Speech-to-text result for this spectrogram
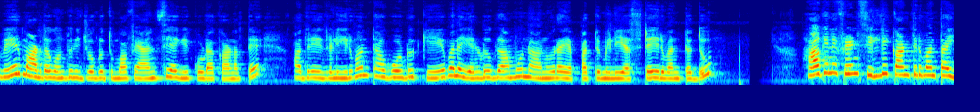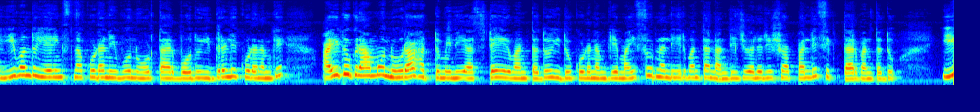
ವೇರ್ ಮಾಡಿದಾಗಂತೂ ನಿಜವಾಗ್ಲೂ ತುಂಬ ಫ್ಯಾನ್ಸಿಯಾಗಿ ಕೂಡ ಕಾಣುತ್ತೆ. ಆದರೆ ಇದರಲ್ಲಿ ಇರುವಂತಹ ಗೋಲ್ಡು ಕೇವಲ ಎರಡು ಗ್ರಾಮು ನಾನೂರ ಎಪ್ಪತ್ತು ಮಿಲಿ ಅಷ್ಟೇ ಇರುವಂಥದ್ದು ಹಾಗೆಯೇ ಫ್ರೆಂಡ್ಸ್ ಇಲ್ಲಿ ಕಾಣ್ತಿರುವಂಥ ಈ ಒಂದು ಇಯರಿಂಗ್ಸ್ನ ಕೂಡ ನೀವು ನೋಡ್ತಾ ಇರ್ಬೋದು. ಇದರಲ್ಲಿ ಕೂಡ ನಮಗೆ ಐದು ಗ್ರಾಮು ನೂರ ಹತ್ತು ಮಿಲಿ ಅಷ್ಟೇ ಇರುವಂಥದ್ದು ಇದು ಕೂಡ ನಮಗೆ ಮೈಸೂರಿನಲ್ಲಿ ಇರುವಂಥ ನಂದಿ ಜ್ಯುವೆಲರಿ ಶಾಪಲ್ಲಿ ಸಿಗ್ತಾ ಇರುವಂಥದ್ದು ಈ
